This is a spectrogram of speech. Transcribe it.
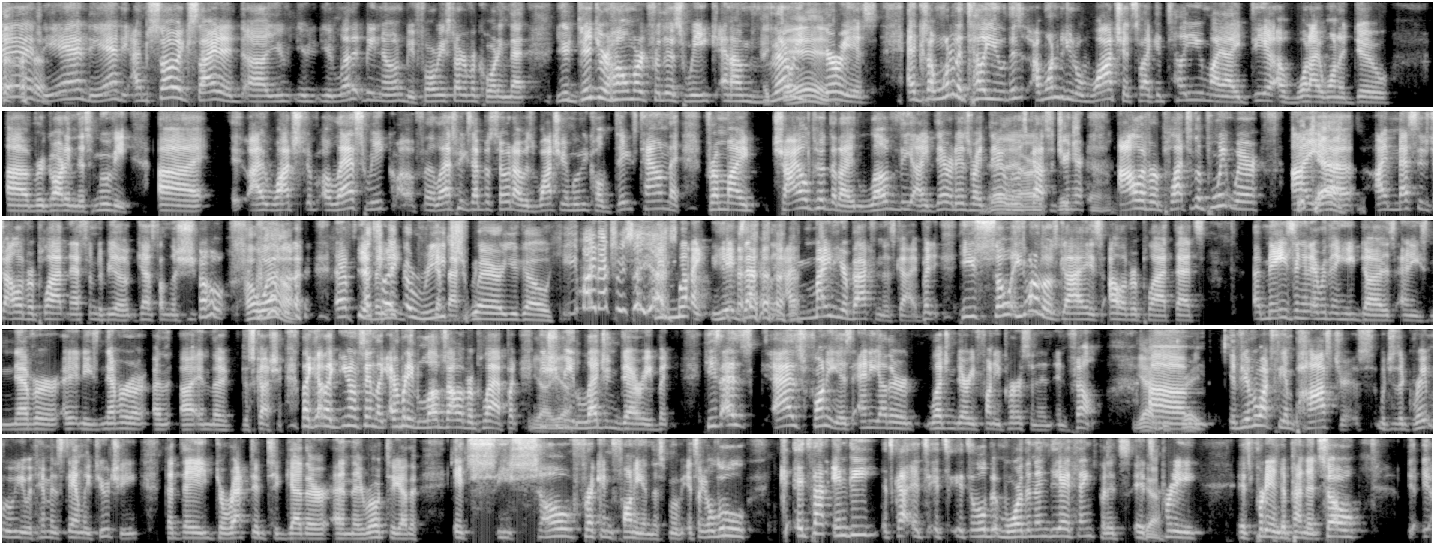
Andy, Andy, Andy. I'm so excited. Uh, you, you you let it be known before we started recording that you did your homework for this week, and I'm very curious. And because I wanted to tell you this, I wanted you to watch it so I could tell you my idea of what I want to do uh, regarding this movie. Uh, I watched uh, last week uh, for last week's episode. I was watching a movie called Diggstown that from my childhood that I love. The I there it is right there, Yeah, Louis Gossett Jr. Diggstown. Oliver Platt to the point where I uh. I messaged Oliver Platt and asked him to be a guest on the show. Oh wow. After, That's like a reach back to me. where you go, he might actually say yes. He might. He, exactly. I might hear back from this guy, but he's so he's one of those guys, Oliver Platt, that's amazing in everything he does, and he's never and he's never uh, uh, in the discussion. Like like you know what I'm saying? Like everybody loves Oliver Platt, but Yeah, he should yeah. be legendary. But he's as as funny as any other legendary funny person in, in film. Yeah. Um, if you ever watch The Imposters, which is a great movie with him and Stanley Tucci that they directed together and they wrote together, it's he's so freaking funny in this movie. It's like a little, it's not indie. It's got it's it's it's a little bit more than indie, I think, but it's it's Yeah. pretty it's pretty independent. So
